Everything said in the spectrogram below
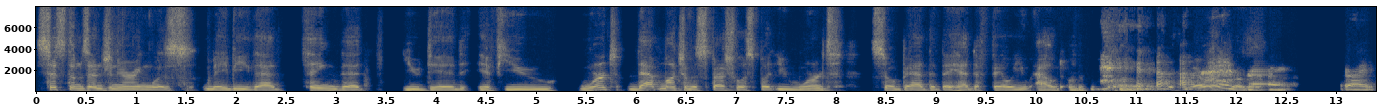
systems engineering was maybe that thing that you did if you weren't that much of a specialist, but you weren't so bad that they had to fail you out of the, uh, the program. Right. Right.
